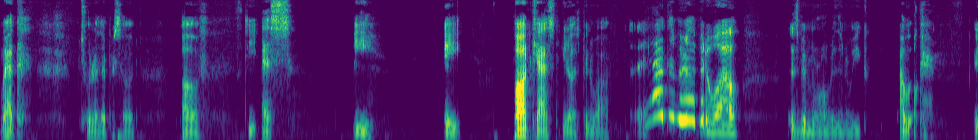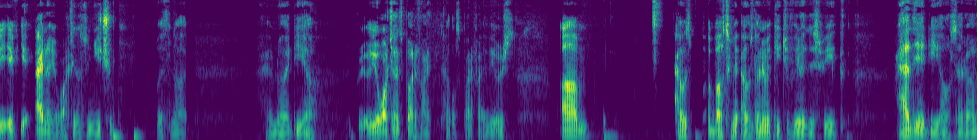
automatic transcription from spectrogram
back to another episode of the SBA podcast. You know, it's been a while. It's been, it's a while. It's been more over than a week. I, okay, if you, I know you're watching this on YouTube. If not, I have no idea. You're watching on Spotify. Hello, Spotify viewers. Um, I was about to. Make, I was gonna make a YouTube video this week. I had the idea all set up,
